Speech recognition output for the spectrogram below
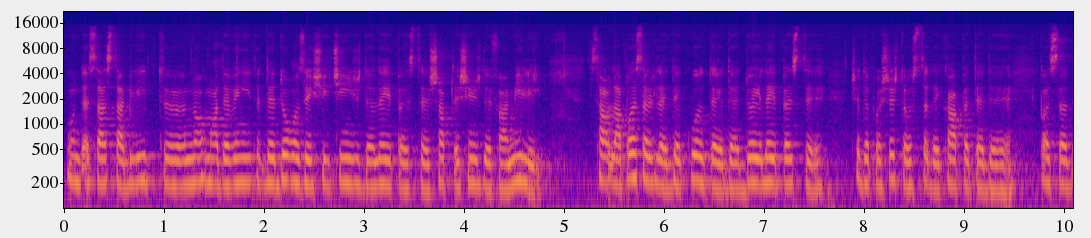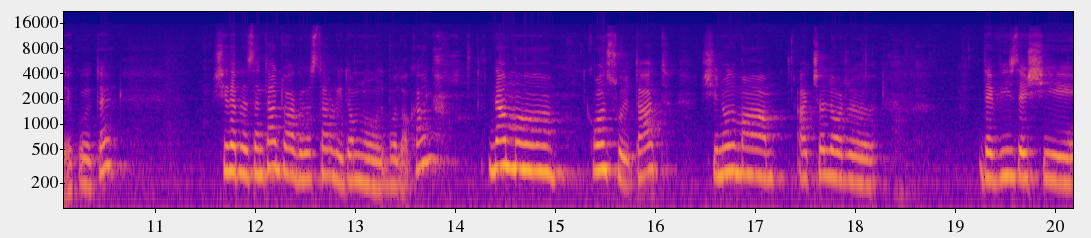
unde s-a stabilit uh, norma de venit de 25 de lei peste 75 de familii, sau la păsările de curte de 2 lei peste ce depășește 100 de capete de păsări de curte, și reprezentantul agrostarului, domnul Bolocan, ne-am uh, consultat și în urma acelor de vize și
